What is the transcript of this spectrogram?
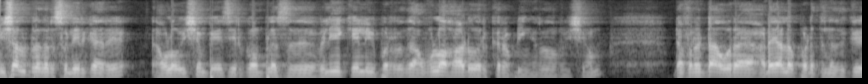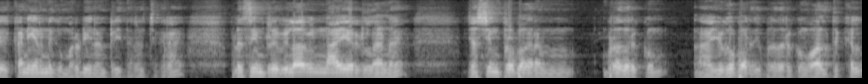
விஷால் பிரதர் சொல்லியிருக்காரு. அவ்வளோ விஷயம் பேசியிருக்கோம். ப்ளஸ் வெளியே கேள்விப்படுறது அவ்வளோ ஹார்ட் ஒர்க்கர் அப்படிங்கிறது ஒரு விஷயம். டெஃபினட்டாக அவரை அடையாளப்படுத்தினதுக்கு கணியனுக்கு மறுபடியும் நன்றி தெரிவிச்சுக்கிறேன். ப்ளஸ் இன்று விழாவின் நாயகர்களான ஜஸ்டின் பிரபாகரன் பிரதருக்கும் யுகபாரதி பிரதருக்கும் வாழ்த்துக்கள்.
